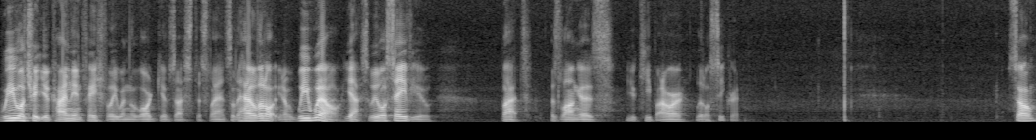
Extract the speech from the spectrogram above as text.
we will treat you kindly and faithfully when the Lord gives us this land. So they had a little, you know, we will, yes, we will save you, but as long as you keep our little secret. So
